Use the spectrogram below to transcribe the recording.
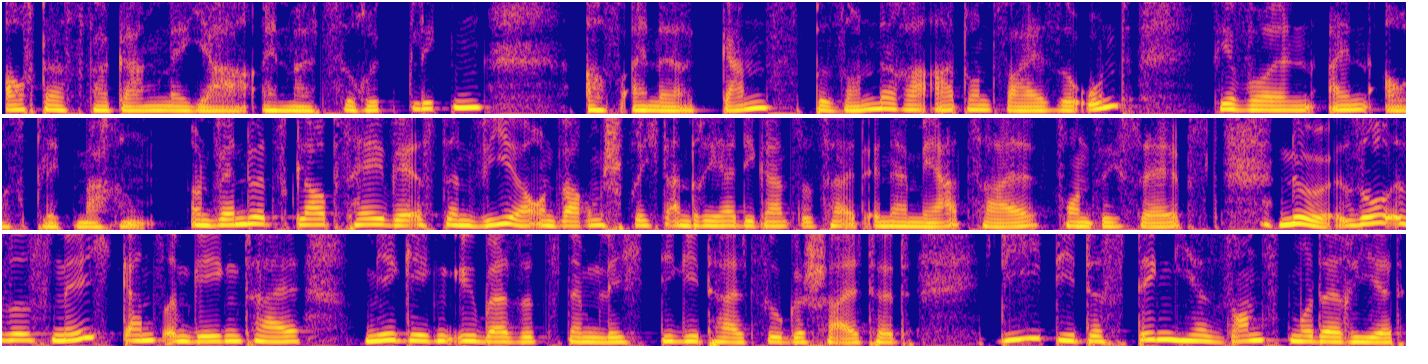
auf das vergangene Jahr einmal zurückblicken, auf eine ganz besondere Art und Weise und wir wollen einen Ausblick machen. Und wenn du jetzt glaubst, hey, wer ist denn wir und warum spricht Andrea die ganze Zeit in der Mehrzahl von sich selbst? Nö, so ist es nicht. Ganz im Gegenteil. Mir gegenüber sitzt nämlich digital zugeschaltet die, die das Ding hier sonst moderiert.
